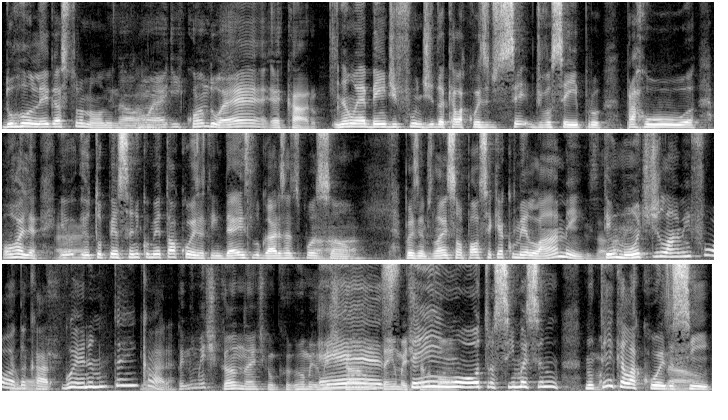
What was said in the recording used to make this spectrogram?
do rolê gastronômico. Não, cara. não é. E quando é, é caro. Não é bem difundido aquela coisa de, ser- de você ir pro, pra rua. Olha, eu, É. eu tô pensando em comer tal coisa, tem 10 lugares à disposição. Aham. Por exemplo, lá em São Paulo você quer comer lamen, tem um Exatamente. monte de lamen foda, Tem um cara. Goiânia não tem, cara. Não, Tem nem mexicano, né? Tipo, o mexicano É, não tem um mexicano tem um bom. ou outro assim, mas você não, não tem aquela coisa Não. assim.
